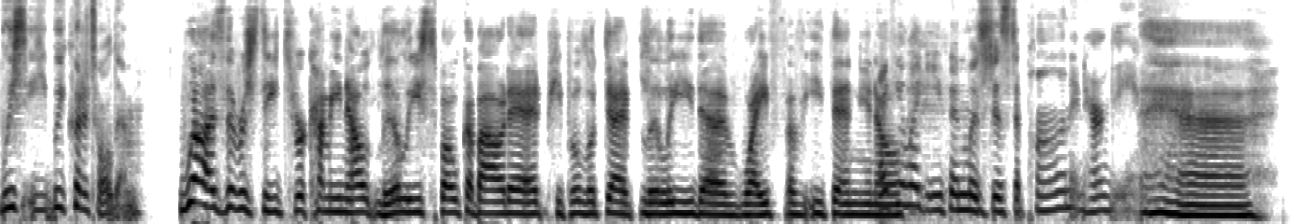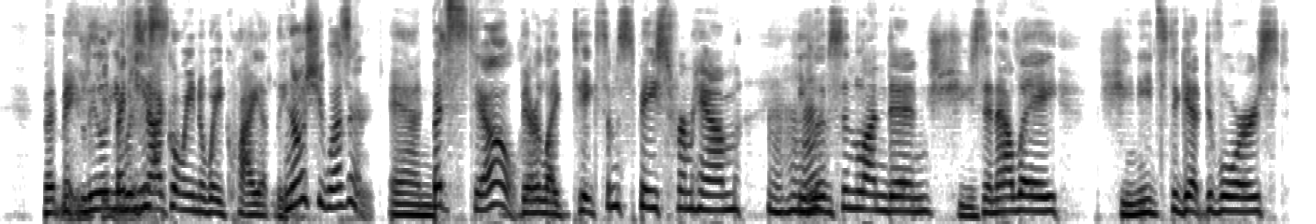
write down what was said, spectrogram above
we we could have told him. Well, as the receipts were coming out, Lily spoke about it. People looked at Lily, the wife of Ethan, you know, I feel like Ethan was just a pawn in her game. Uh, but ma- Lily But was he's- not going away quietly. No, she wasn't. And But still, they're like, take some space from him. He Mhm. lives in London. She's in LA. She needs to get divorced.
